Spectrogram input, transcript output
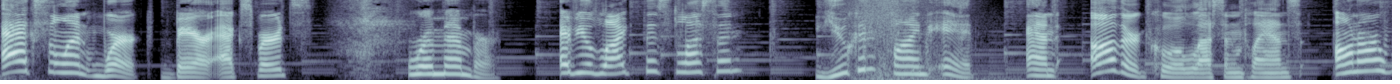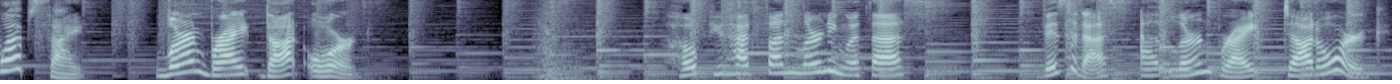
Excellent work, bear experts. Remember, if you like this lesson, you can find it and other cool lesson plans on our website, learnbright.org. Hope you had fun learning with us. Visit us at learnbright.org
